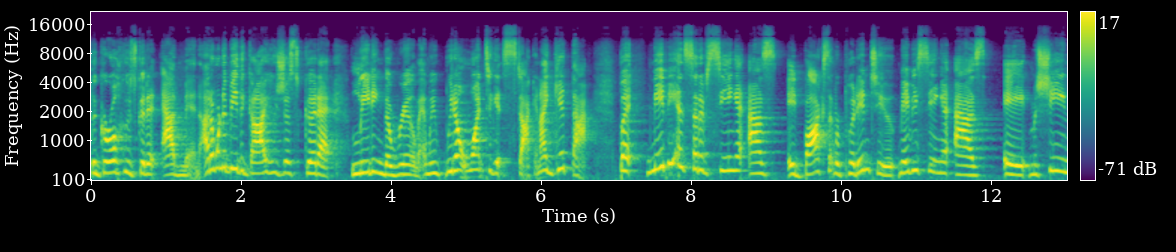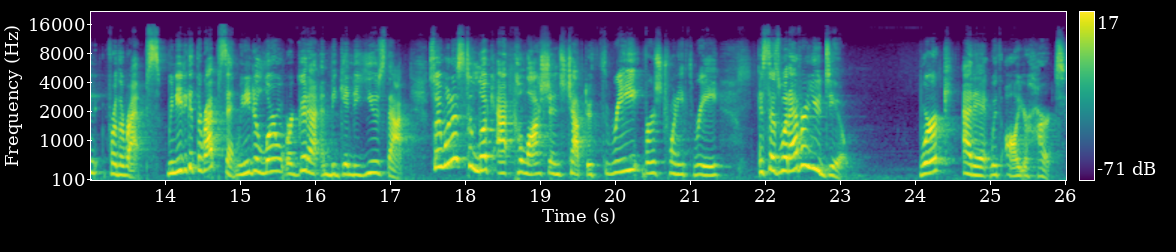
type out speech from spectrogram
the girl who's good at admin. I don't want to be the guy who's just good at leading the room. And we, we don't want to get stuck. And I get that. But maybe instead of seeing it as a box that we're put into, maybe seeing it as a machine for the reps. We need to get the reps in. We need to learn what we're good at and begin to use that. So I want us to look at Colossians chapter 3 verse 23. It says whatever you do, work at it with all your heart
